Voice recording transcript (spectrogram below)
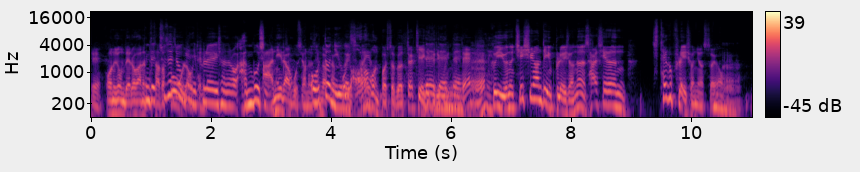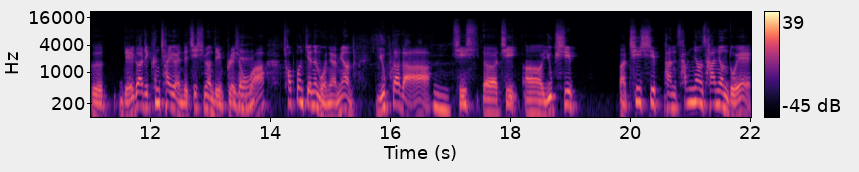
예, 어느 정도 내려가는 근데 듯하다 또 추세적인 올라올 텐데. 인플레이션으로 안 보시는 아니라고? 저는 어떤 생각하고 이유가 여러? 번 벌써 몇 달째 얘기 네, 드리고 네, 있는데 네. 그 이유는 70년대 인플레이션은 사실은 스태그플레이션이었어요. 음. 그네 가지 큰 차이가 있는데 70년대 인플레이션과 첫 번째는 뭐냐면 유가가 음. 70, 어, 치, 어, 60 아, 70한 3년 4년도에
